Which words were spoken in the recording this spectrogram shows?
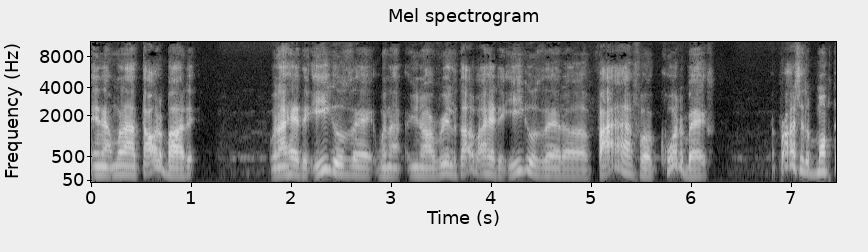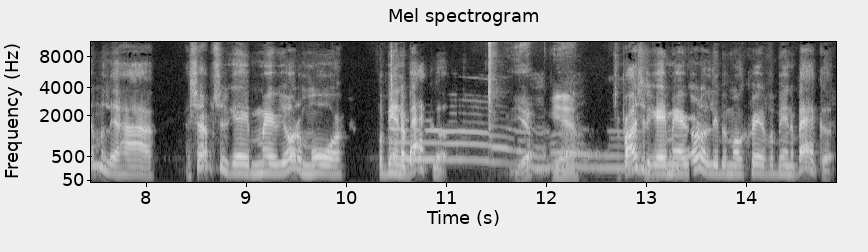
and I, when I thought about it, when I had the Eagles at when I you know I really thought about I had the Eagles at uh five for quarterbacks, I probably should have bumped them a little higher. I should have gave Mariota more for being a backup. yep. Yeah, I probably should have gave Mariota a little bit more credit for being a backup.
